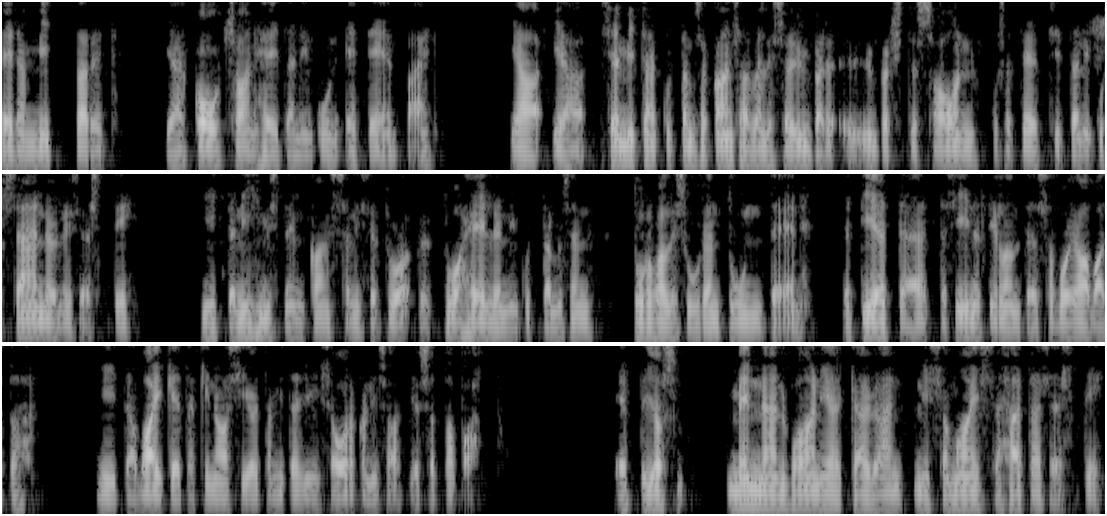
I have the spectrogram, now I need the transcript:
heidän mittarit ja coachaan heitä niin kuin eteenpäin. Ja, ja se, mitä kun tämmöisessä kansainvälisessä ympär, ympäristössä on, kun sä teet sitä niin kuin säännöllisesti niiden ihmisten kanssa, niin se tuo, tuo heille niin kuin tämmöisen turvallisuuden tunteen ja tietää, että siinä tilanteessa voi avata niitä vaikeitakin asioita, mitä niissä organisaatioissa tapahtuu. Että jos mennään vaan ja käydään niissä maissa hätäisesti,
